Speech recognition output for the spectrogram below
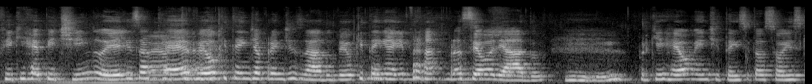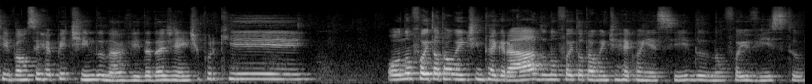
fique repetindo eles até é, ver o que tem de aprendizado, ver o que tem aí para ser olhado. Uhum. Porque realmente tem situações que vão se repetindo na vida da gente porque ou não foi totalmente integrado, não foi totalmente reconhecido, não foi visto.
